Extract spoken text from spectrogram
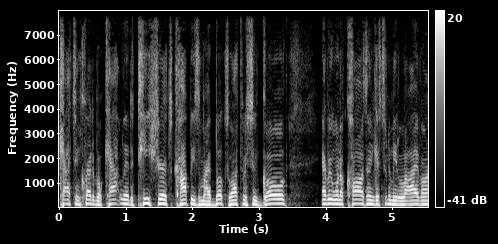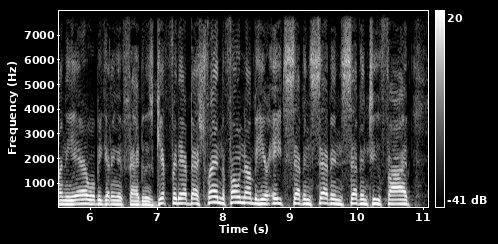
Cat's Incredible Cat Litter, T-shirts, copies of my books, ArthriSoothe Gold. Everyone who calls in gets to be live on the air. We'll be getting a fabulous gift for their best friend. The phone number here, 877 725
